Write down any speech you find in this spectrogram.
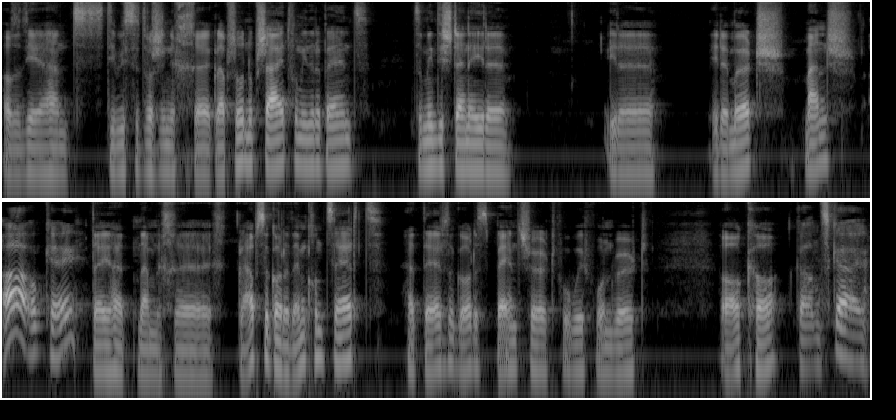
Also die, haben, die wissen wahrscheinlich, äh, glaube schon noch Bescheid von meiner Band. Zumindest dann ihre, ihre, ihre Merch-Mensch. Ah, okay. Der hat nämlich, äh, ich glaube sogar an dem Konzert, hat der sogar das Band-Shirt von With One Word angehabt. Ganz geil.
